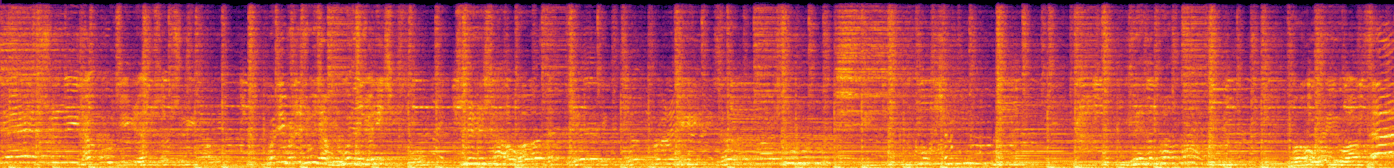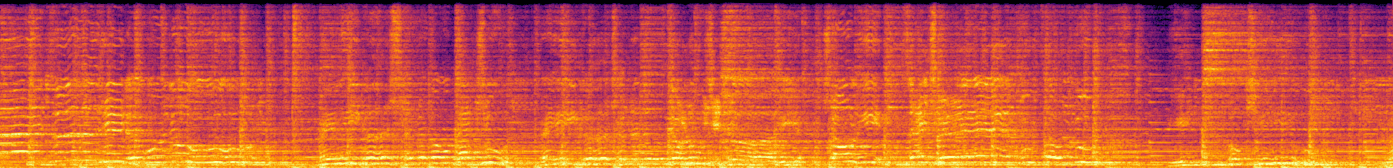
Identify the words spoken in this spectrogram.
界是一场无尽，人生是一场路。我既不是主角，也不能决定起伏，至少我能决定怎么进，怎么出。空气。月光爱我会忘在感触，每一个真的都表露现这里，手里在全部走路。迎风起舞，让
